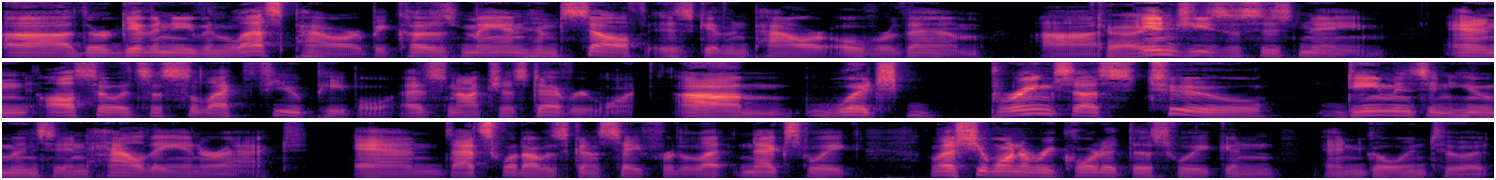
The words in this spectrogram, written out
uh, they're given even less power because man himself is given power over them uh, Okay. in Jesus' name. And also, it's a select few people. It's not just everyone. Um, which brings us to demons and humans and how they interact. And that's what I was going to say for the le- next week, unless you want to record it this week and, and go into it.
